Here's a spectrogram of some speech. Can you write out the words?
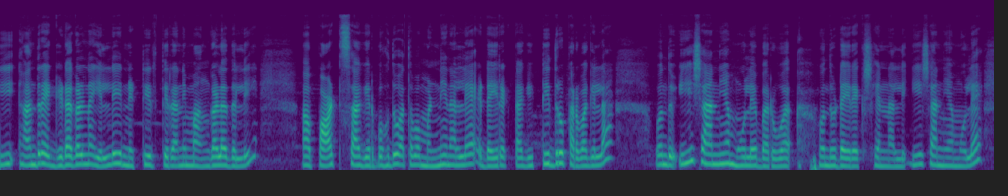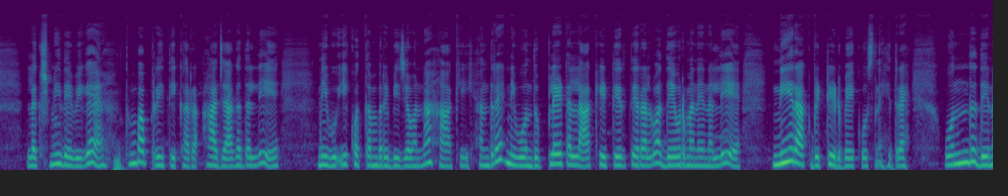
ಈ ಅಂದರೆ ಗಿಡಗಳನ್ನ ಎಲ್ಲಿ ನೆಟ್ಟಿರ್ತೀರ? ನಿಮ್ಮ ಅಂಗಳದಲ್ಲಿ ಪಾಟ್ಸ್ ಆಗಿರಬಹುದು ಅಥವಾ ಮಣ್ಣಿನಲ್ಲೇ ಡೈರೆಕ್ಟಾಗಿ ಇಟ್ಟಿದ್ದರೂ ಪರವಾಗಿಲ್ಲ. ಒಂದು ಈಶಾನ್ಯ ಮೂಲೆ ಬರುವ ಒಂದು ಡೈರೆಕ್ಷನ್ನಲ್ಲಿ ಈಶಾನ್ಯ ಮೂಲೆ ಲಕ್ಷ್ಮೀದೇವಿಗೆ ತುಂಬ ಪ್ರೀತಿಕರ ಆ ಜಾಗದಲ್ಲಿ ನೀವು ಈ ಕೊತ್ತಂಬರಿ ಬೀಜವನ್ನು ಹಾಕಿ, ಅಂದರೆ ನೀವು ಒಂದು ಪ್ಲೇಟಲ್ಲಿ ಹಾಕಿ ಇಟ್ಟಿರ್ತೀರಲ್ವ, ದೇವ್ರ ಮನೆಯಲ್ಲಿ ನೀರು ಹಾಕ್ಬಿಟ್ಟು ಇಡಬೇಕು ಸ್ನೇಹಿತರೆ. ಒಂದು ದಿನ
